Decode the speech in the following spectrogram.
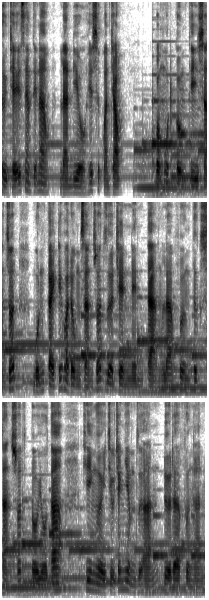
thử chế xem thế nào là điều hết sức quan trọng. Có một công ty sản xuất muốn cải cách hoạt động sản xuất dựa trên nền tảng là phương thức sản xuất Toyota. Khi người chịu trách nhiệm dự án đưa ra phương án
